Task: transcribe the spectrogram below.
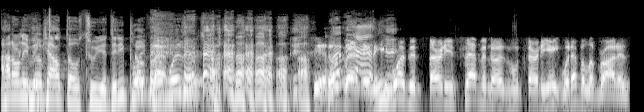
I don't even Look- count those two years. Did he play for the last- Wizards? Yeah, those Let me ask and he you- wasn't 37 or 38, whatever LeBron is.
